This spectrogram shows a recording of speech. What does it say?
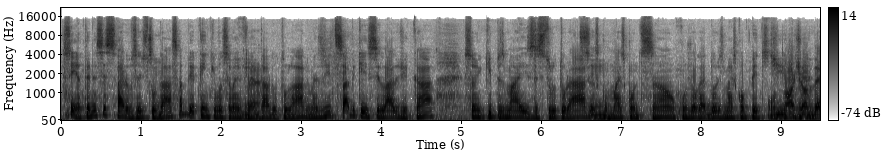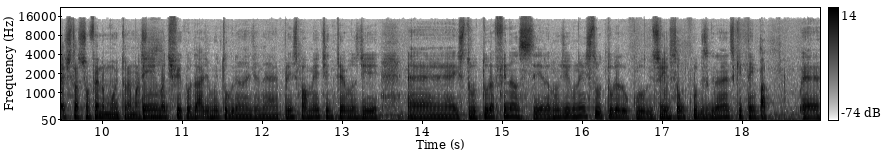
Sim, é até necessário você estudar, Sim. saber quem que você vai enfrentar é. do outro lado, mas a gente sabe que esse lado de cá são equipes mais estruturadas, Sim. com mais condição, com jogadores mais competitivos. O Norte e né? Nordeste está sofrendo muito, né, Marcelo? Tem uma dificuldade muito grande, né? Principalmente em termos de é, estrutura financeira. Eu não digo nem estrutura do clube, Sim. são clubes grandes que têm é,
